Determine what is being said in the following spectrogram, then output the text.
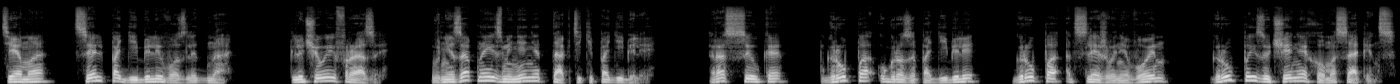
Тема «Цель погибели возле дна». Ключевые фразы. Внезапное изменение тактики погибели. Рассылка. Группа угроза погибели. Группа отслеживания войн. Группа изучения Homo sapiens.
